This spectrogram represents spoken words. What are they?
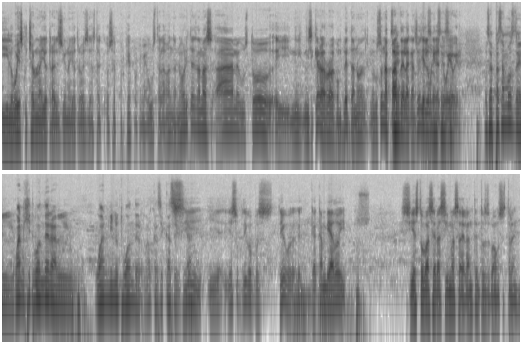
Y lo voy a escuchar una y otra vez y una y otra vez hasta que, o sea, ¿por qué? Porque me gusta la banda, ¿no? Ahorita es nada más, ah, me gustó y ni, ni siquiera la rola completa, ¿no? Me gustó una parte Sí. de la canción y es la Sí, única sí, que voy a oír. O sea, pasamos del One Hit Wonder al One Minute Wonder, ¿no? Casi, casi. Sí, ya. y, y eso digo, pues, digo, que ha cambiado y pues, si esto va a ser así más adelante, entonces vamos a estar en,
